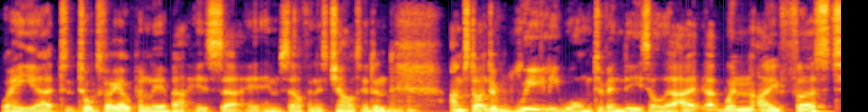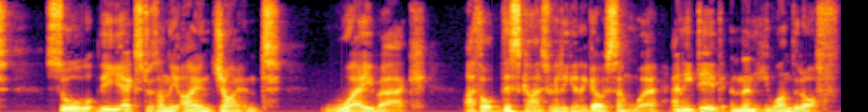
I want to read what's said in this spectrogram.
where he uh, t- talks very openly about his uh, himself and his childhood. And I'm starting to really warm to Vin Diesel. There, I, uh, when I first saw the extras on the Iron Giant way back, I thought this guy's really going to go somewhere, and he did. And then he wandered off,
